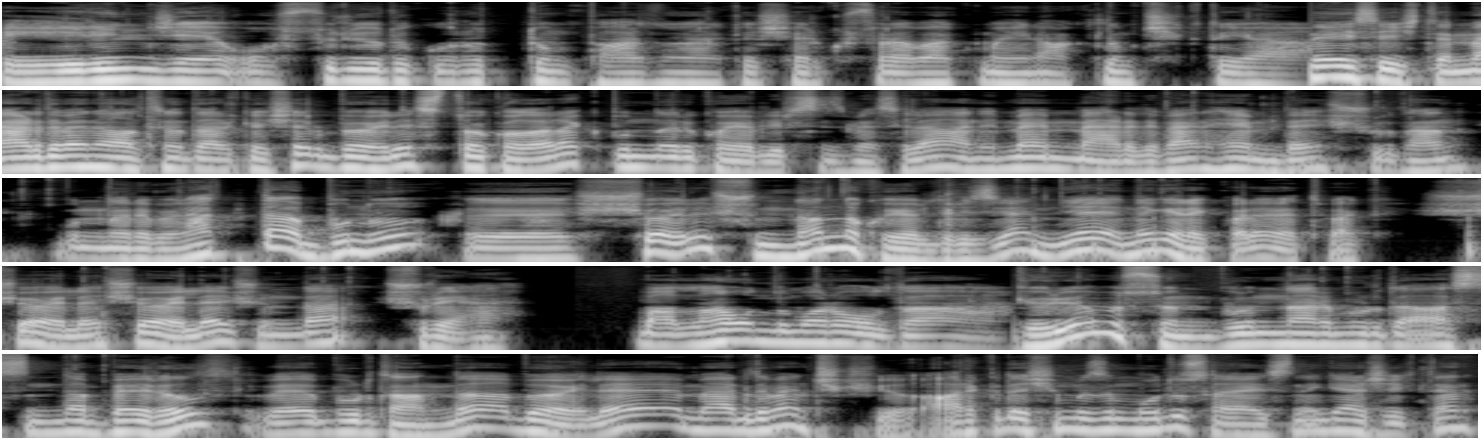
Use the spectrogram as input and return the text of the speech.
eğilince osturuyorduk unuttum pardon arkadaşlar kusura bakmayın aklım çıktı ya. Neyse işte merdiven altına da arkadaşlar böyle stok olarak bunları koyabilirsiniz mesela. Hani hem merdiven hem de şuradan bunları böyle. Hatta bunu e, şöyle şundan da koyabiliriz ya. Niye ne gerek var evet bak. Şöyle şöyle şunu da şuraya. Vallahi on numara oldu ha. Görüyor musun? Bunlar burada aslında barrel ve buradan da böyle merdiven çıkıyor. Arkadaşımızın modu sayesinde gerçekten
